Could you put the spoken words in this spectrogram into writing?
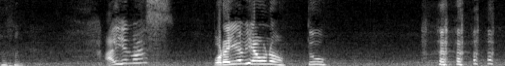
¿Alguien más? Por ahí había uno, tú.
